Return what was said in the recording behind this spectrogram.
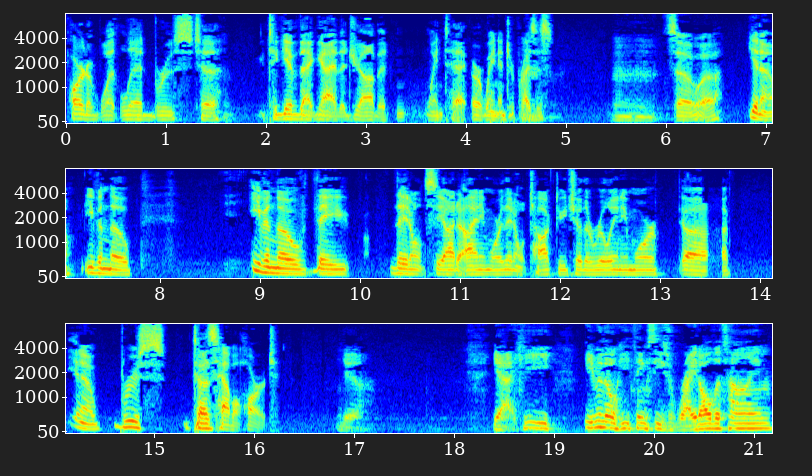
part of what led Bruce to to give that guy the job at Wayne Tech or Wayne Enterprises. So, uh, you know, even though even though they they don't see eye to eye anymore, they don't talk to each other really anymore. Uh, you know, Bruce does have a heart. Yeah. Yeah, he, even though he thinks he's right all the time,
